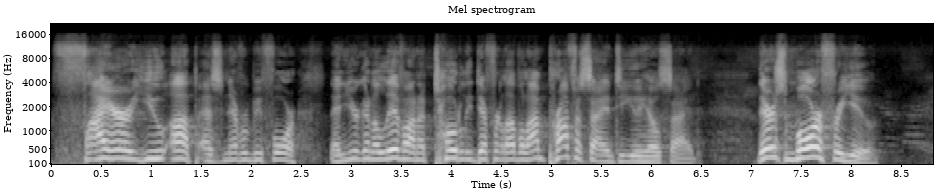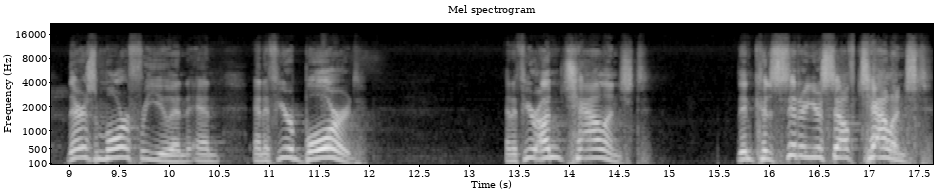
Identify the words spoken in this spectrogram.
fire you up as never before. And you're going to live on a totally different level. I'm prophesying to you, Hillside. There's more for you. There's more for you. And, and, and if you're bored and if you're unchallenged, then consider yourself challenged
